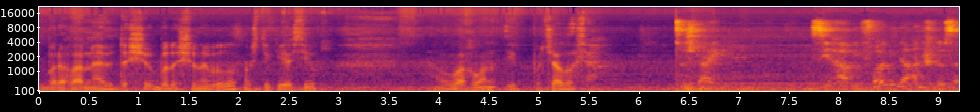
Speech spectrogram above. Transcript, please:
берегла мене від дощу, бо дощу не було. Ось тільки я сів в вагон і почалося. Sie haben folgende Anschlüsse.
